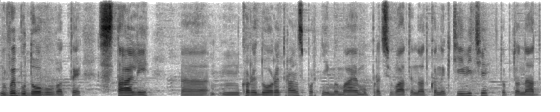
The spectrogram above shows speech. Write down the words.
вибудовувати сталі е, коридори транспортні. Ми маємо працювати над коннективіті, тобто над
